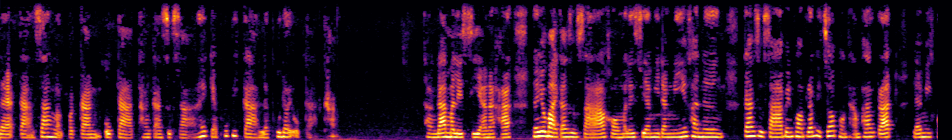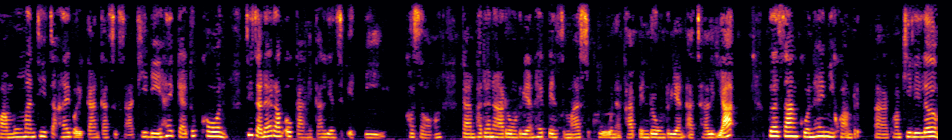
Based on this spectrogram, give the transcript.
และการสร้างหลักประกันโอกาสทางการศึกษาให้แก่ผู้พิการและผู้ด้อยโอกาสค่ะ ทางด้านมาเลเซียนะคะ นโยบายการศึกษาของมาเลเซียมีดังนี้ค่ะหนึ่งการศึกษาเป็นความรับผิดชอบของทางภาครัฐ และมีความมุ่งมั่นที่จะให้บริการการศึกษาที่ดีให้แก่ทุกคนที่จะได้รับโอกาสในการเรียน 11 ปีข้อ 2 การพัฒนาโรงเรียนให้เป็นสมาร์ทสคูลนะคะ เป็นโรงเรียนอัจฉริยะ เพื่อสร้างคนให้มีความความคิดริเริ่ม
